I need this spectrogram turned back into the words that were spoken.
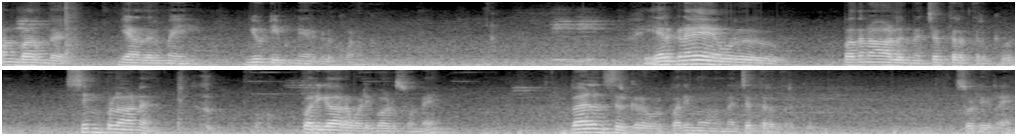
அன்பார்ந்த எனதருமை யூடியூப் நேர்களுக்கு வணக்கம். ஏற்கனவே ஒரு பதினாலு நட்சத்திரத்திற்கு சிம்பிளான பரிகார வழிபாடு சொன்னேன். பேலன்ஸ் இருக்கிற ஒரு பதிமூணு நட்சத்திரத்திற்கு சொல்லிடுறேன்.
